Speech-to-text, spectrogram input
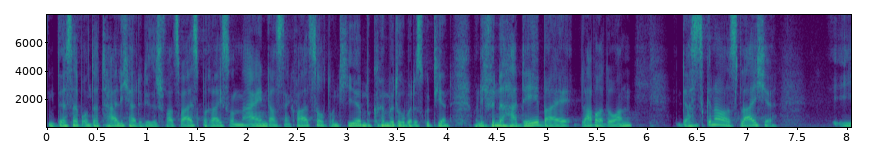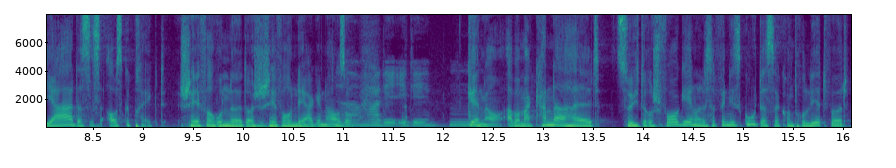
Und deshalb unterteile ich halt diesen Schwarz-Weiß-Bereich so, nein, das ist eine Qualzucht und hier können wir drüber diskutieren. Und ich finde HD bei Labradoren, das ist genau das Gleiche. Ja, das ist ausgeprägt. Schäferhunde, deutsche Schäferhunde ja genauso. ja, HDED. Hm. Genau, aber man kann da halt züchterisch vorgehen und deshalb finde ich es gut, dass da kontrolliert wird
